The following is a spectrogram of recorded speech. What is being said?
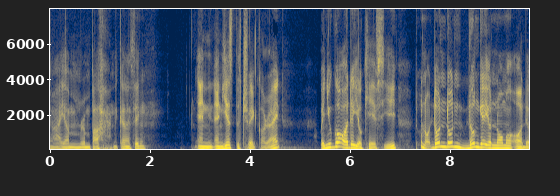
ayam rempah, that kind of thing. And and here's the trick, all right? When you go order your KFC, don't don't don't don't get your normal order.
